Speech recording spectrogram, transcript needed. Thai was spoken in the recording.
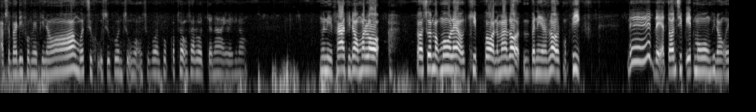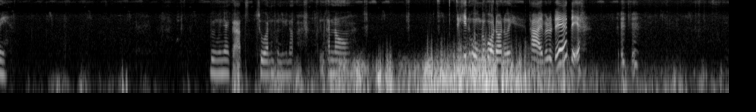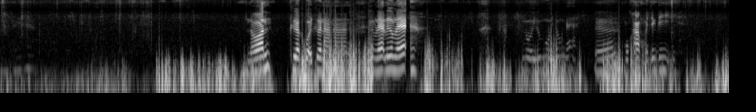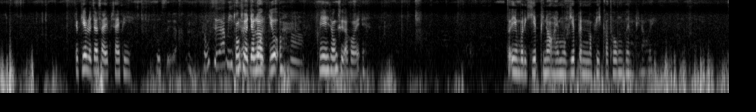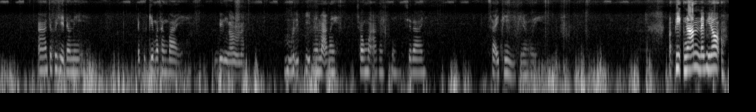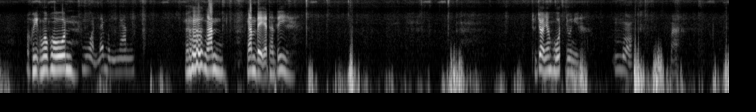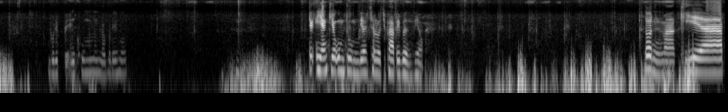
อับสบายดีพ่อแม่พี่น้องเมื่อสุขสุขคนสุหมองสุบอนพบกับช่องสารดจะนายเลยพี่น้องเมื่อนี้พาพี่น้องมาเลาะเลาะสวนหมักโมแล้วคลิปก่อนนะมาเลาะปนี้เลาะหมักพริกแดดแดดตอนสิบเอ็ดโมงพี่น้องเอ้ยบิ่งบรรยากาศสวนเพิ่นพี่น้องขึ้นคันนอง จะคิดหุงแล้วบ่ดอนเอ้ยถ่ายไปเลยเด็ดเด็ด นอน เครือกล้วยเครือนานานลืมแล้วลืมแล้วงอยลูกงอยลูกได้เออบกขับมันจังดีเจะเก็บแล้วจะใส่ใส่พี่ทุ่งเสือทุ่งเสือมีทงเสือจะเลิกอยุอืมนี่ทงเสือคอย ตัวเองบริเก็บพี่น้องให้หมูเก็บเป็นมาพริกกระทงเพื่อนพี่น้องเอ้ยอ่าเจะคือเห็ดแนวนี้เจะคือเก็บมาทางใบดึงเอาเลย บริปิดในหมากนี่ช่องหมากนี่นี่เสียดายใส่พี่พี่น้องเอ้ยหมักพริกงั้นได้พี่น้องหมักพริกหัวโพนม่วนได้เหมือนงานเอองานงานแดดทันทีชุดเจ้ายังโฮดอยู่นี่นะบอกปะบริแปลงคุ้มมันเราบริโภค จักอียงเขียวอุ้มทุ่มเดียวฉลดจะพาไปเบิ่งพี่น้องต้นมาเขียบ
